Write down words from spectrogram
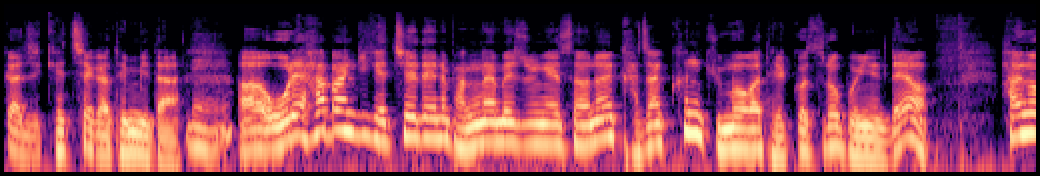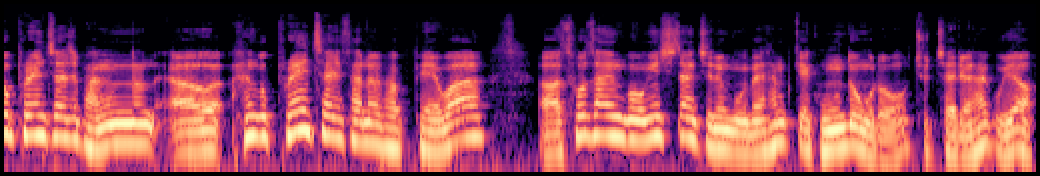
5일까지 개최가 됩니다. 네. 어, 올해 하반기 개최되는 박람회 중에서는 가장 큰 규모가 될 것으로 보이는데요. 한국 프랜차이즈 박람, 어, 한국 프랜차이즈 산업협회와 어, 소상공인 시장진흥공단이 함께 공동으로 주최를 하고요.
